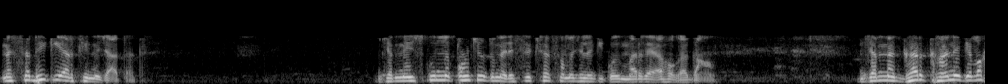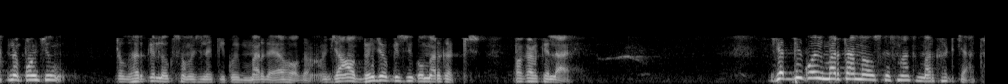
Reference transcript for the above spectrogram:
मैं सभी की अर्थी में जाता था। जब मैं स्कूल में पहुंचू तो मेरे शिक्षक समझ लें कि कोई मर गया होगा गाँव। जब मैं घर खाने के वक्त में पहुंचू तो घर के लोग समझ लें कि कोई मर गया होगा। जाओ, भेजो किसी को मरघट, पकड़ के लाए। जब भी कोई मरता, मैं उसके साथ मरघट जाता।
